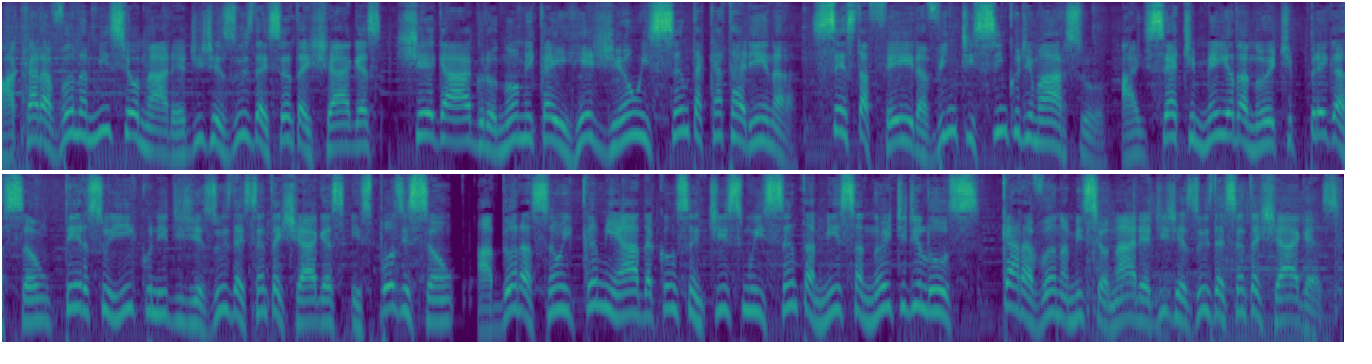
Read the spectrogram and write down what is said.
A caravana missionária de Jesus das Santas Chagas chega à Agronômica e Região e Santa Catarina. Sexta-feira, 25 de março, às sete e meia da noite, pregação, terço e ícone de Jesus das Santas Chagas, exposição, adoração e caminhada com Santíssimo e Santa Missa Noite de Luz. Caravana missionária de Jesus das Santas Chagas.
